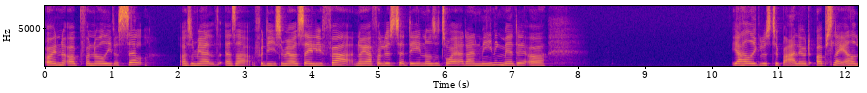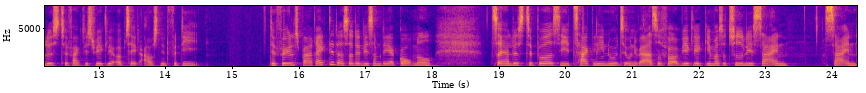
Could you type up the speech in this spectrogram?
øjnene op for noget i dig selv, og som jeg alt, altså, fordi som jeg også sagde lige før, når jeg får lyst til at dele noget, så tror jeg, at der er en mening med det, og jeg havde ikke lyst til bare at lave et opslag, jeg havde lyst til faktisk virkelig at optage et afsnit, fordi det føles bare rigtigt, og så er det ligesom det, jeg går med. Så jeg har lyst til både at sige tak lige nu til universet for virkelig at give mig så tydelige sign. Sign,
